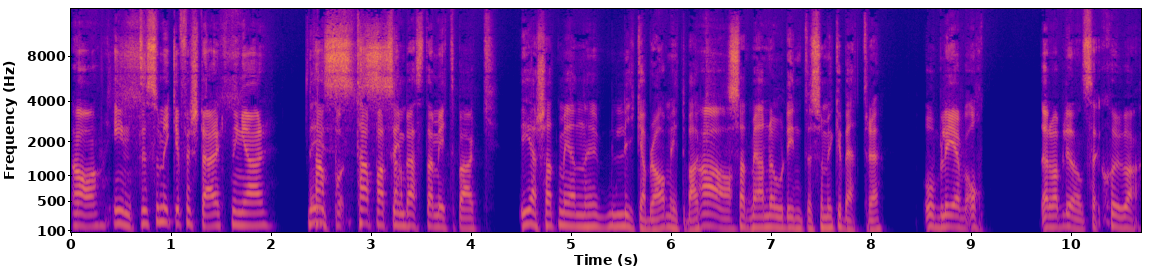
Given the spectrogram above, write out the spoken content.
Ja, inte så mycket förstärkningar. Tapp, tappat sin bästa mittback Ersatt med en lika bra mittback. Ja. Så att med andra ord inte så mycket bättre. och blev åtta... Eller vad blev de? Sjua?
